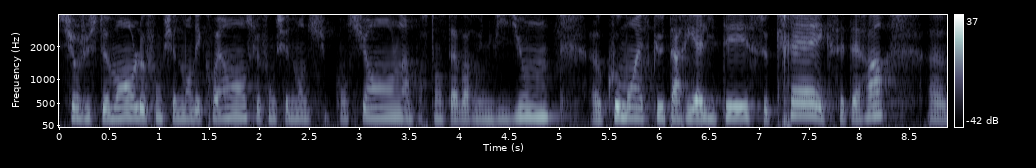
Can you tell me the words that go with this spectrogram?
sur justement le fonctionnement des croyances, le fonctionnement du subconscient, l'importance d'avoir une vision, euh, comment est-ce que ta réalité se crée, etc. Euh,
